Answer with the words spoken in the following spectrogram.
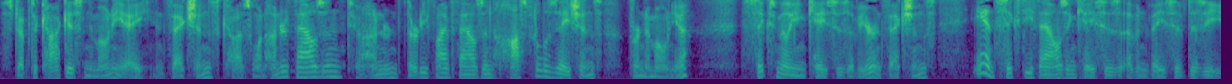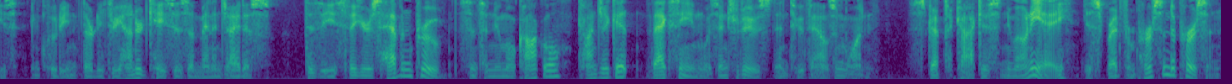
Streptococcus pneumoniae infections caused 100,000 to 135,000 hospitalizations for pneumonia, 6 million cases of ear infections, and 60,000 cases of invasive disease, including 3,300 cases of meningitis. Disease figures have improved since a pneumococcal conjugate vaccine was introduced in 2001. Streptococcus pneumoniae is spread from person to person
